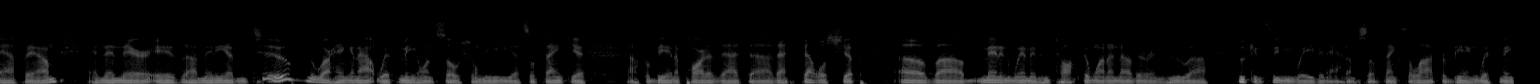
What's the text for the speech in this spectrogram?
FM. And then there is uh, many of you too who are hanging out with me on social media. So thank you uh, for being a part of that uh, that fellowship of uh, men and women who talk to one another and who who can see me waving at them. So thanks a lot for being with me.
